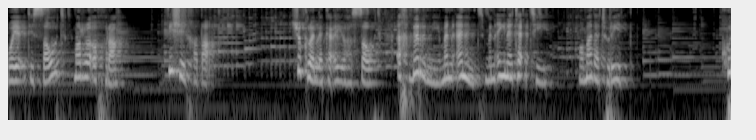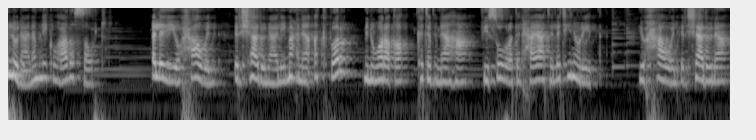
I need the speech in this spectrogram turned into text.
ويأتي الصوت مرة أخرى. في شيء خطأ. شكرا لك أيها الصوت. أخبرني من أنت من أين تأتي؟ وماذا تريد؟ كلنا نملك هذا الصوت. الذي يحاول إرشادنا لمعنى أكبر من ورقة كتبناها في صورة الحياة التي نريد. يحاول إرشادنا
